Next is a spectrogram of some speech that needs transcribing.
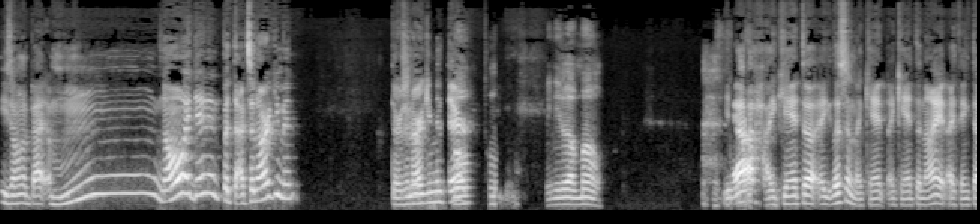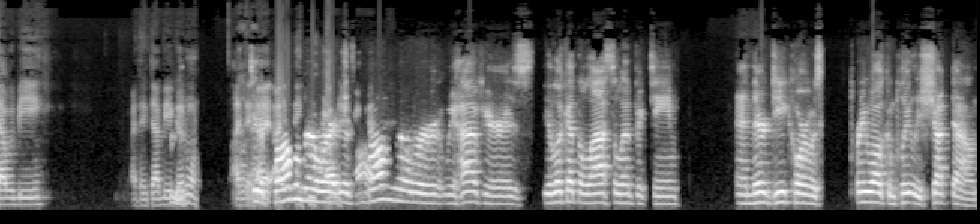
He's on a bad. Mm, no, I didn't. But that's an argument. There's an argument there. Mo. We need a little Mo. Yeah, I can't. Uh, hey, listen, I can't. I can't deny it. I think that would be. I think that'd be a good one. I think. See, the I- I problem think that we're the shot. problem that we're we have here is you look at the last Olympic team, and their decor was pretty well completely shut down.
